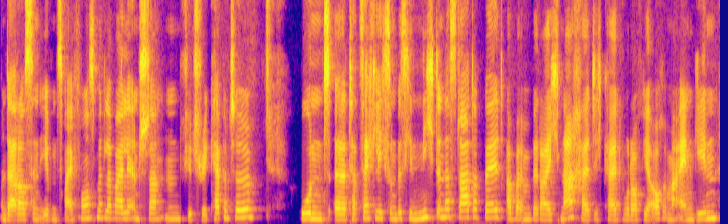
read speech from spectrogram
Und daraus sind eben zwei Fonds mittlerweile entstanden, Future Capital und äh, tatsächlich so ein bisschen nicht in der Startup-Welt, aber im Bereich Nachhaltigkeit, worauf wir auch immer eingehen,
